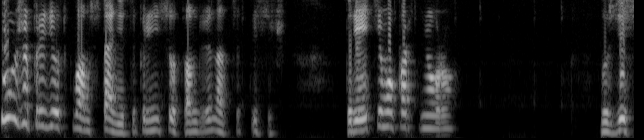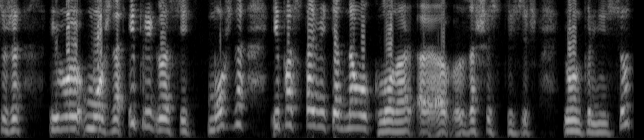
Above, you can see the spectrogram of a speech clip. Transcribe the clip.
И уже придет к вам, станет и принесет вам 12 тысяч. Третьему партнеру но здесь уже его можно и пригласить, можно и поставить одного клона э, за 6 тысяч. И он принесет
